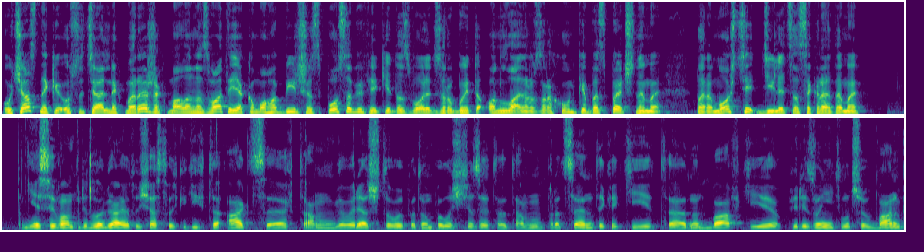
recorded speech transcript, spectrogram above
Учасники у соціальних мережах мали назвати якомога більше способів, які дозволять зробити онлайн розрахунки безпечними. Переможці діляться секретами. Если вам предлагают участвовать в каких-то акциях, там говорят, что вы потом получите за это там проценты какие-то, надбавки, перезвонить лучше в банк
